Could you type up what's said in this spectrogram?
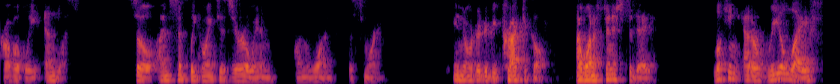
probably endless. So I'm simply going to zero in on one this morning. In order to be practical, I want to finish today looking at a real life,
